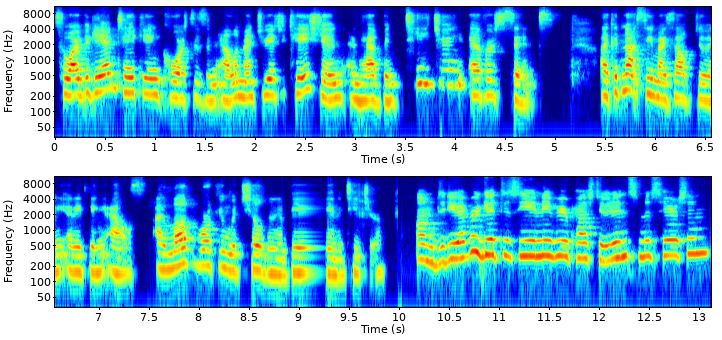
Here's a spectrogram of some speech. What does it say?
So I began taking courses in elementary education and have been teaching ever since. I could not see myself doing anything else. I love working with children and being a teacher. Um, did you ever get to see any of your past students, Miss Harrison?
